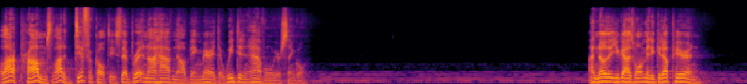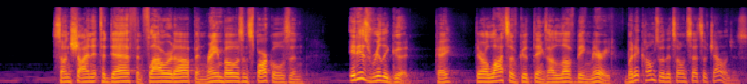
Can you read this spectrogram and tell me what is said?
a lot of problems, a lot of difficulties that Britt and I have now being married that we didn't have when we were single. I know that you guys want me to get up here and sunshine it to death and flower it up and rainbows and sparkles. And it is really good, okay? There are lots of good things. I love being married, but it comes with its own sets of challenges.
